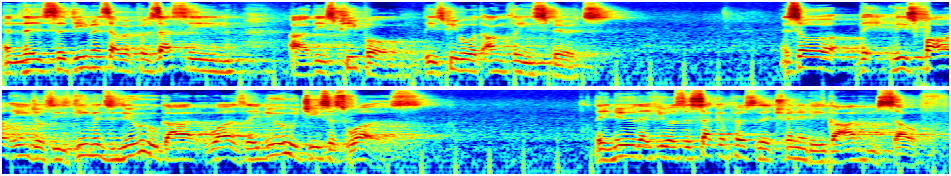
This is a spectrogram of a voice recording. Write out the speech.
And it's the demons that were possessing uh, these people, these people with unclean spirits. And so the, these fallen angels, these demons knew who God was, they knew who Jesus was. They knew that he was the second person of the Trinity, God Himself.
